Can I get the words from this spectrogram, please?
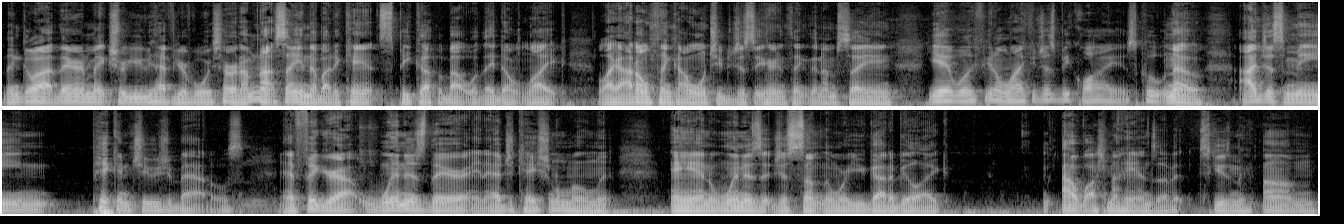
then go out there and make sure you have your voice heard. I'm not saying nobody can't speak up about what they don't like. Like, I don't think I want you to just sit here and think that I'm saying, yeah, well, if you don't like it, just be quiet. It's cool. No, I just mean pick and choose your battles and figure out when is there an educational moment and when is it just something where you got to be like, I'll wash my hands of it. Excuse me. Um,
